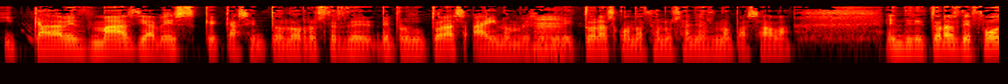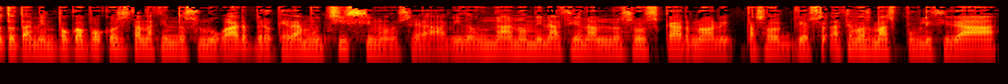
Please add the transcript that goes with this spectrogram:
y cada vez más ya ves que casi en todos los rosters de, de productoras hay nombres mm. de directoras cuando hace unos años no pasaba. En directoras de foto también poco a poco se están haciendo su lugar, pero queda muchísimo, o sea, ha habido una nominación a los Oscar, ¿no? Pasó, hacemos más publicidad,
